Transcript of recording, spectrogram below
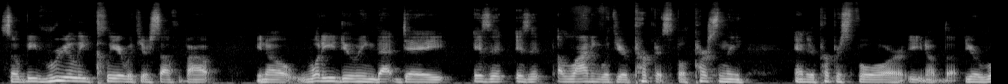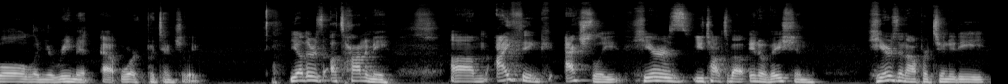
So be really clear with yourself about you know what are you doing that day? Is it is it aligning with your purpose both personally and your purpose for you know the, your role and your remit at work potentially? The other is autonomy. Um, i think actually here's you talked about innovation. Here's an opportunity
